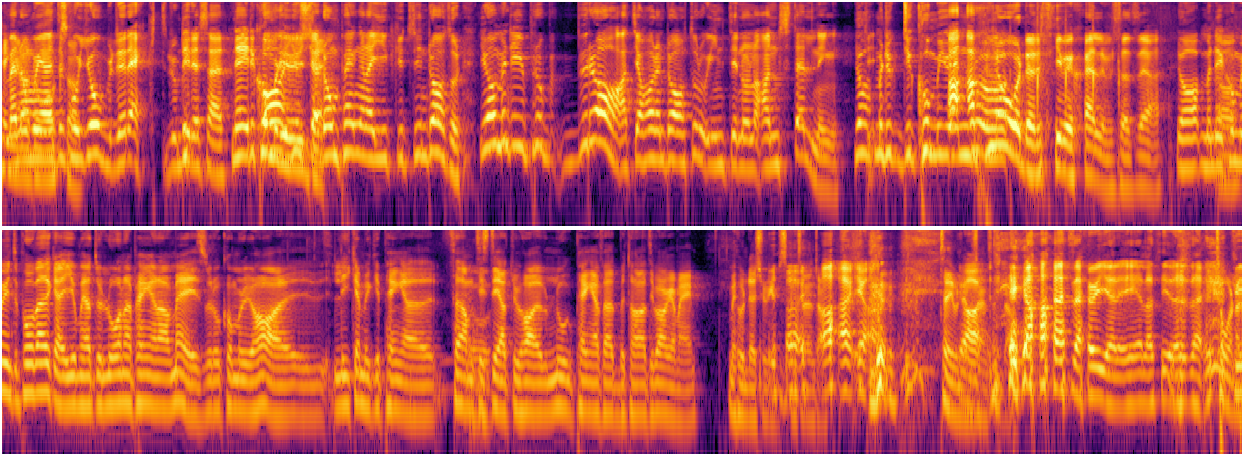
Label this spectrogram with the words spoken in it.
pengarna Men om jag inte får jobb direkt, då blir det så här. nej, det kommer "Ah, du ju just inte." det, de pengarna gick ju till din dator. Ja, men det är ju bra att jag har en dator och inte någon anställning. Ja, men du, du kommer ju ändå... applåder till mig själv, så att säga. Ja, men det Ja. kommer ju inte påverka i och med att du lånar pengarna av mig. Så då kommer du ju ha eh, lika mycket pengar fram tills det att du har nog pengar för att betala tillbaka mig. Med 120 procent. Ja, ja. 300 Ja, procent. ja så höjer det hela tiden så här. 200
